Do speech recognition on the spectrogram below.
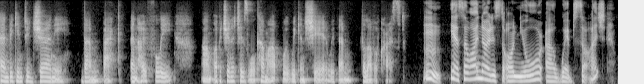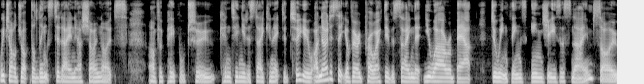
and begin to journey them back and hopefully um, opportunities will come up where we can share with them the love of Christ. Mm, yeah, so I noticed on your uh, website, which I'll drop the links today in our show notes um, for people to continue to stay connected to you. I noticed that you're very proactive as saying that you are about doing things in Jesus' name. So,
